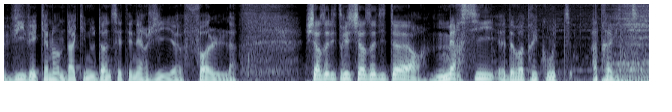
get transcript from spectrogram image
Vivekananda qui nous donne cette énergie folle. Chers auditrices, chers auditeurs, merci de votre écoute. À très vite.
